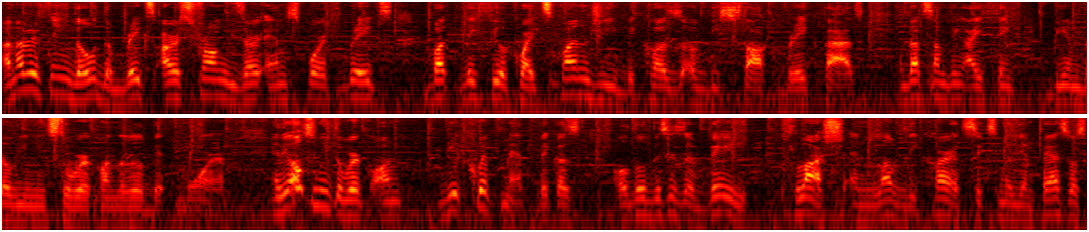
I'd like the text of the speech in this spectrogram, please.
Another thing though, the brakes are strong. These are M Sport brakes, but they feel quite spongy because of the stock brake pads. And that's something I think BMW needs to work on a little bit more. And they also need to work on the equipment because although this is a very plush and lovely car at 6 million pesos,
